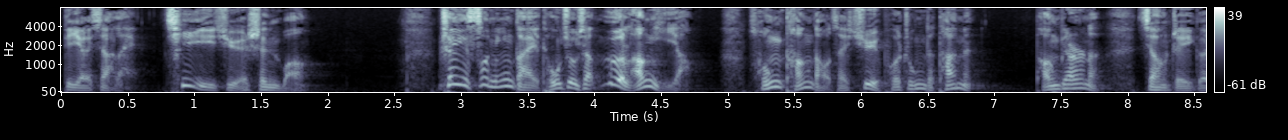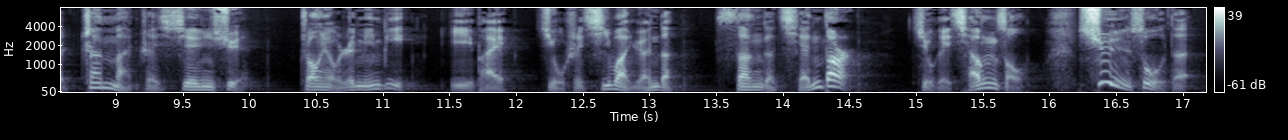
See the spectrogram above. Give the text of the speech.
跌了下来，气绝身亡。这四名歹徒就像饿狼一样。从躺倒在血泊中的他们旁边呢，将这个沾满着鲜血、装有人民币一百九十七万元的三个钱袋就给抢走，迅速的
